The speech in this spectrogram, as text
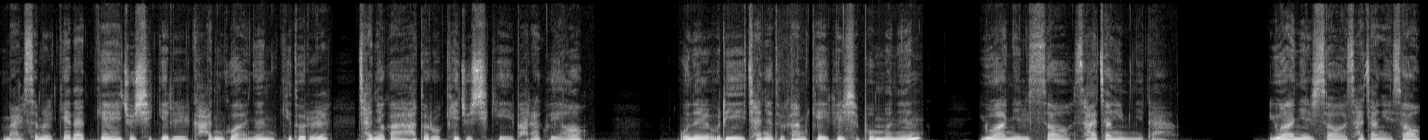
말씀을 깨닫게 해주시기를 간구하는 기도를 자녀가 하도록 해주시기 바라고요. 오늘 우리 자녀들과 함께 읽으실 본문은 요한 1서 4장입니다. 요한 1서 4장에서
